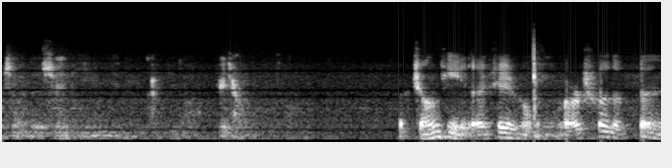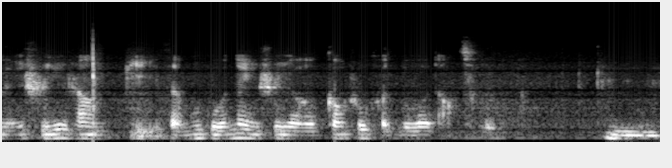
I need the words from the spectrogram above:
者的水平也能感觉到非常不错。整体的这种玩车的氛围，实际上比咱们国内是要高出很多档次的。嗯，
